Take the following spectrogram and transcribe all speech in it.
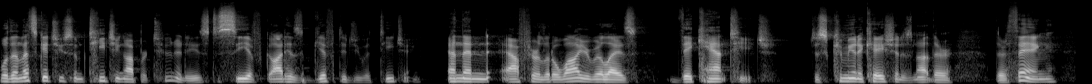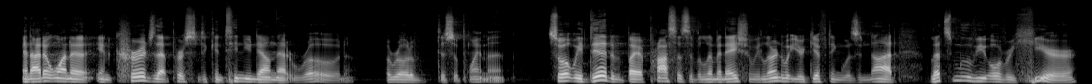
well, then let's get you some teaching opportunities to see if God has gifted you with teaching. And then after a little while, you realize they can't teach. Just communication is not their, their thing. And I don't want to encourage that person to continue down that road, a road of disappointment. So, what we did by a process of elimination, we learned what your gifting was not. Let's move you over here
